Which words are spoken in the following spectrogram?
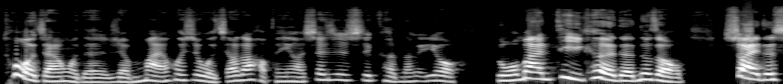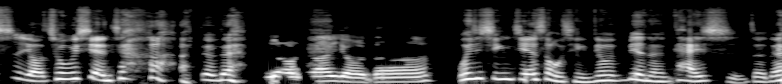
拓展我的人脉，或是我交到好朋友，甚至是可能有罗曼蒂克的那种帅的室友出现，这样 对不对？有的，有的，温馨接送情就变成开始，对不对？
